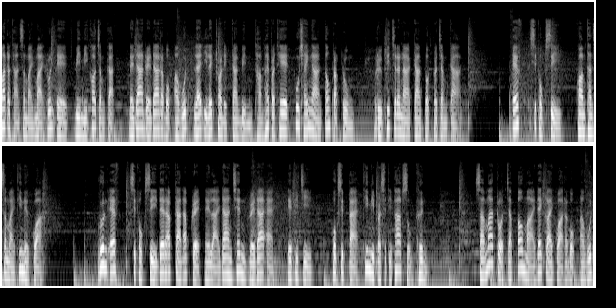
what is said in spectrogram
มาตรฐานสมัยใหม่รุ่น A B มีข้อจำกัด ในด้านเรดาร์ระบบอาวุธ และอิเล็กทรอนิกส์การบินทำให้ประเทศผู้ใช้งานต้องปรับปรุง หรือพิจารณาการปลดประจำการ F16C ความทันสมัยที่เหนือกว่า รุ่น F16C ได้รับการอัปเกรดในหลายด้านเช่น Radar and APG 68 ที่มีประสิทธิภาพสูงขึ้น สามารถตรวจจับเป้าหมายได้ไกลกว่าระบบอาวุธ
